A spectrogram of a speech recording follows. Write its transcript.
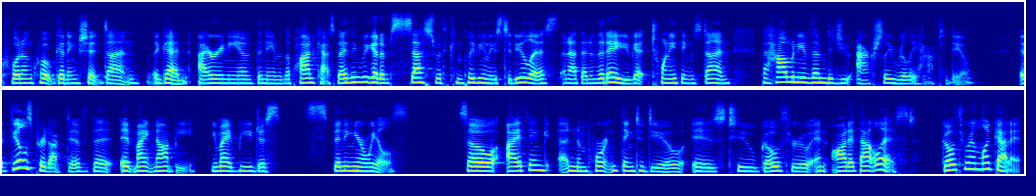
quote unquote getting shit done. Again, irony of the name of the podcast. But I think we get obsessed with completing these to do lists. And at the end of the day, you get 20 things done. But how many of them did you actually really have to do? It feels productive, but it might not be. You might be just spinning your wheels. So I think an important thing to do is to go through and audit that list. Go through and look at it.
